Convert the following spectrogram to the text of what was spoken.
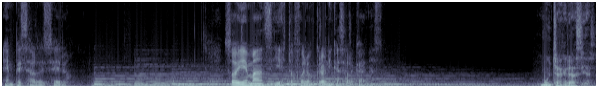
empezar de cero. Soy Emans y estos fueron Crónicas Arcanas. Muchas gracias.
